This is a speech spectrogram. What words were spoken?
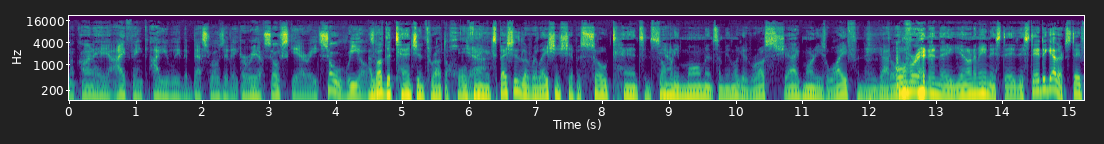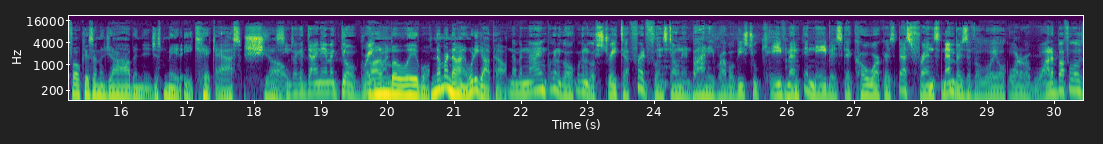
and McConaughey, I think, arguably the best roles of their career. So scary, so real. I love the tension throughout the whole Yeah. thing, especially the relationship is so tense and so Yeah. many moments. I mean, look at Russ shagged Marty's wife, and they got over it, and they, you know what I mean. They stayed, they stayed together, stayed focused on the job, and it just made a kick-ass show. Seems like a dynamic duo. Great one. Unbelievable. Number nine, what do you got, pal? Number nine, we're gonna go. We're gonna go straight to Fred Flintstone and Barney Rubble. These two cavemen, they're neighbors, they're co-workers, best friends, members of the loyal Order of Water Buffaloes.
